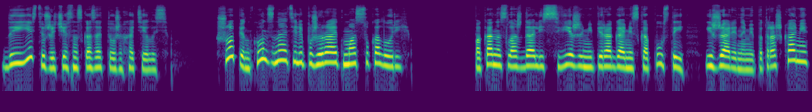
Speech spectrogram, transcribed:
да и есть уже, честно сказать, тоже хотелось. Шопинг, он, знаете ли, пожирает массу калорий. Пока наслаждались свежими пирогами с капустой и жареными потрошками,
